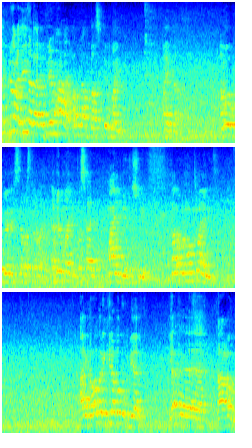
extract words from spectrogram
كتنو عدي ندامة في محال الله بس كم مي. أيضا أمو بيرك سبس تبع أبي بس هاي. ما يبي تسوي ملك الموت ما يبي أي كمان مريكين أبو بيا يا تعاون.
